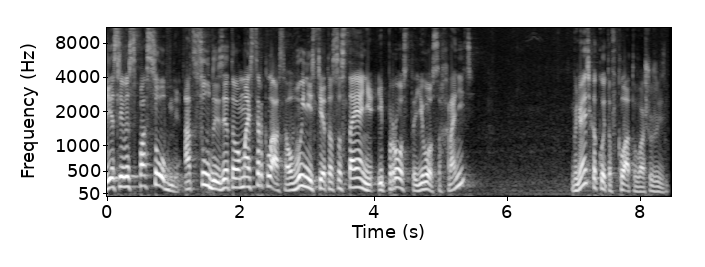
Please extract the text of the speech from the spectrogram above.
Если вы способны отсюда, из этого мастер-класса, вынести это состояние и просто его сохранить, понимаете, какой это вклад в вашу жизнь?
